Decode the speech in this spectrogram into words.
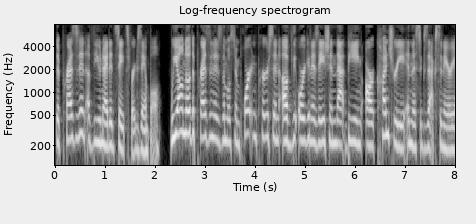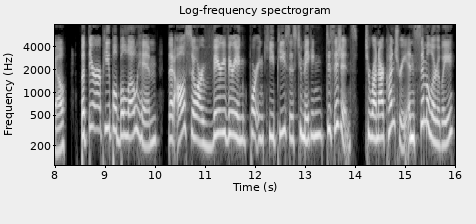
the president of the United States, for example. We all know the president is the most important person of the organization, that being our country in this exact scenario. But there are people below him that also are very, very important key pieces to making decisions to run our country. And similarly,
